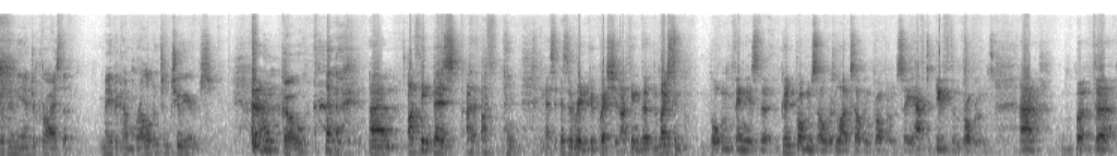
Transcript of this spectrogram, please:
within the enterprise that may become relevant in two years? Go. Um, I think there's. I, I, that's, that's a really good question. I think that the most important thing is that good problem solvers like solving problems, so you have to give them problems. Um, but the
